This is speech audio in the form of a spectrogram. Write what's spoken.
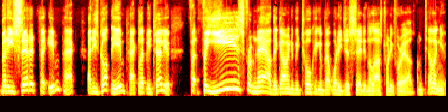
but he said it for impact and he's got the impact, let me tell you. For, for years from now, they're going to be talking about what he just said in the last 24 hours. I'm telling you,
